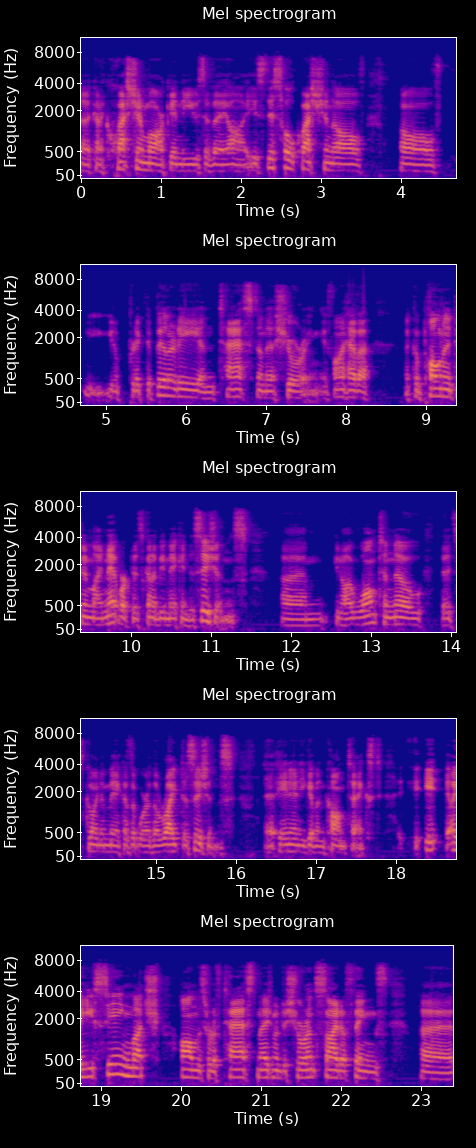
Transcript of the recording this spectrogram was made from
uh, kind of question mark in the use of AI is this whole question of of you know predictability and test and assuring. If I have a, a component in my network that's going to be making decisions, um, you know, I want to know that it's going to make, as it were, the right decisions uh, in any given context. It, are you seeing much on the sort of test, measurement, assurance side of things uh,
